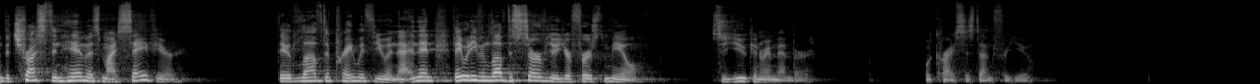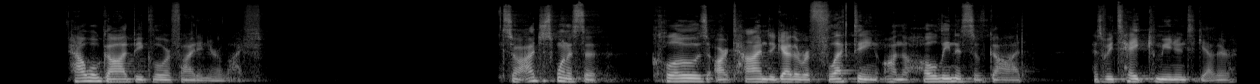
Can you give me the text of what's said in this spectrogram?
and to trust in Him as my Savior, they would love to pray with you in that. And then they would even love to serve you your first meal so you can remember what Christ has done for you. how will God be glorified in your life? So I just want us to close our time together reflecting on the holiness of God as we take communion together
